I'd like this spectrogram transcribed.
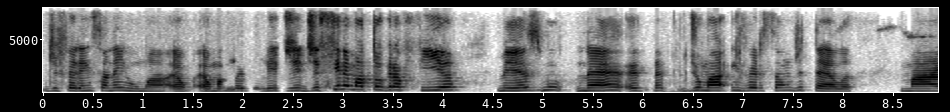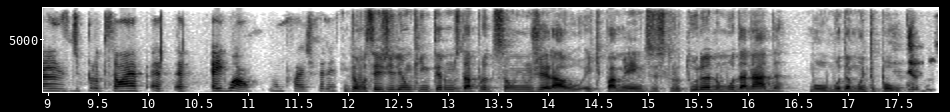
diferença nenhuma. É, é uma coisa ali de, de cinematografia mesmo, né? É, é de uma inversão de tela mas de produção é, é, é, é, igual, não faz diferença. Então vocês diriam que em termos da produção em um geral, equipamentos, estrutura, não muda nada? Ou muda muito pouco? Em termos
